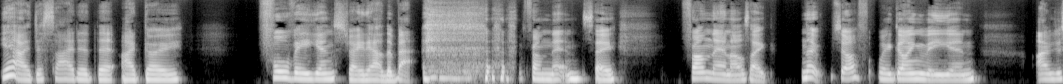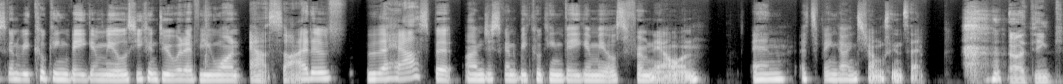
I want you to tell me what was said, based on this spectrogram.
yeah, I decided that I'd go full vegan straight out of the bat from then. So from then, I was like, nope, Joff, we're going vegan. I'm just going to be cooking vegan meals. You can do whatever you want outside of the house, but I'm just going to be cooking vegan meals from now on. And it's been going strong since then. I think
